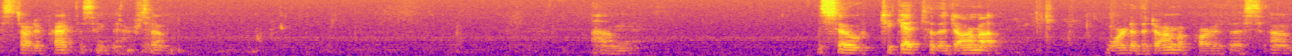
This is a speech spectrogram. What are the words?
started practicing there. So, um, so to get to the Dharma, more to the Dharma part of this. Um,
